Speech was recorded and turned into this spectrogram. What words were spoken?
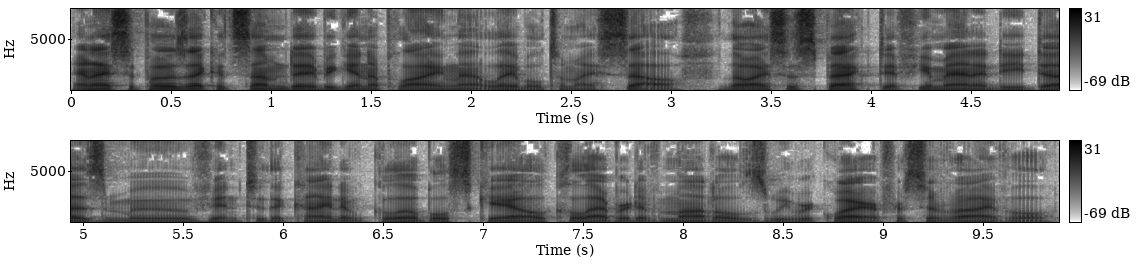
and I suppose I could someday begin applying that label to myself, though I suspect if humanity does move into the kind of global scale collaborative models we require for survival,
